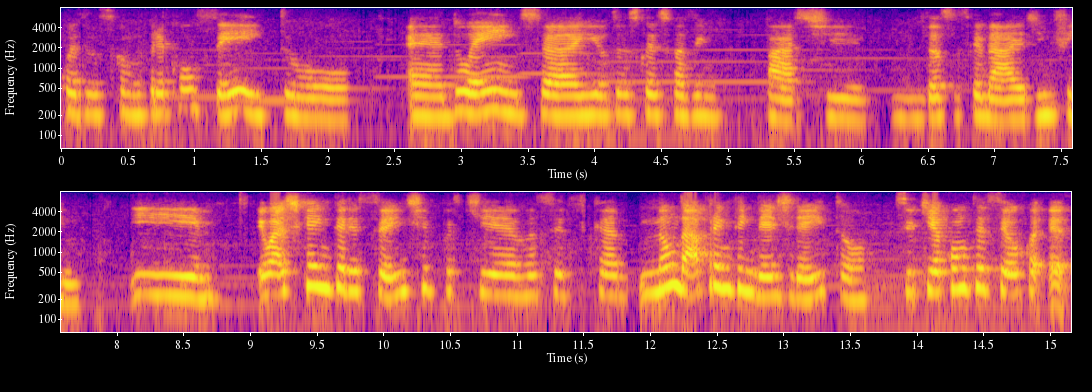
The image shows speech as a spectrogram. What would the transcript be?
coisas como preconceito, é, doença e outras coisas fazem parte da sociedade, enfim. E eu acho que é interessante porque você fica. Não dá para entender direito se o que aconteceu com, é,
